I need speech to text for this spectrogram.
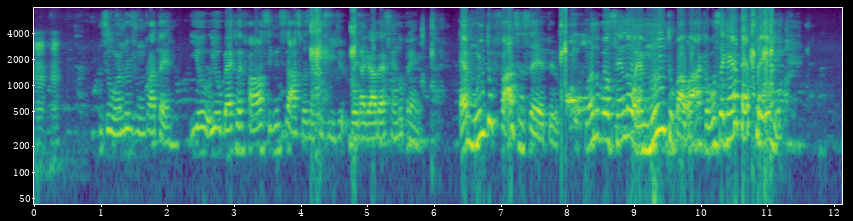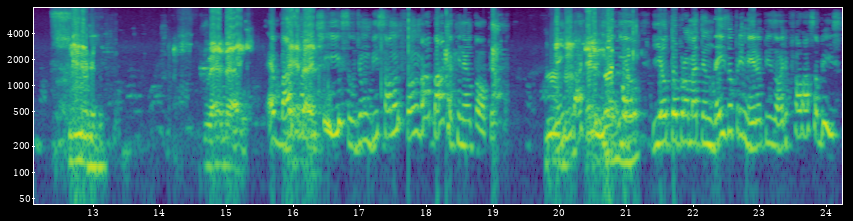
Uhum. Zoando junto até. E o, e o Beckler fala as seguintes aspas nesse vídeo dele agradecendo o prêmio. É muito fácil ser hétero. Quando você não é muito babaca, você ganha até prêmio. Verdade. É basicamente isso. O John B só não foi um babaca que nem o Topper. Uhum. E, a gente tá aqui, não é e, eu, e eu tô prometendo desde o primeiro episódio falar sobre isso.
